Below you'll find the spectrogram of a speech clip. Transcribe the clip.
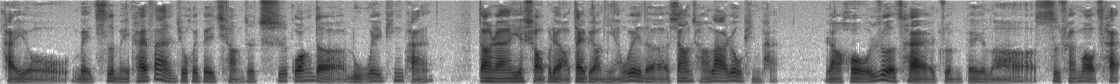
还有每次没开饭就会被抢着吃光的卤味拼盘，当然也少不了代表年味的香肠腊肉拼盘。然后热菜准备了四川冒菜、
